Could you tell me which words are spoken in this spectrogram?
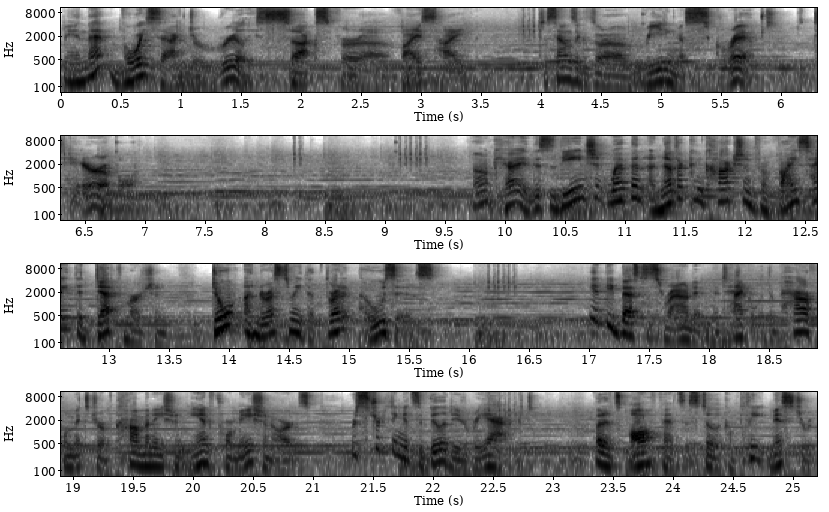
Man, that voice actor really sucks for a uh, It Just sounds like it's uh, reading a script. It's terrible. Okay, this is the ancient weapon, another concoction from Weisheit the Death Merchant. Don't underestimate the threat it poses. It'd be best to surround it and attack it with a powerful mixture of combination and formation arts, restricting its ability to react. But its offense is still a complete mystery.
